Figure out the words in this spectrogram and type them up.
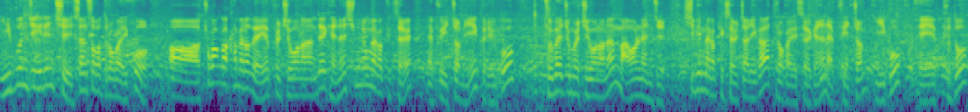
2분지 1인치 센서가 들어가 있고 어, 초광각 카메라도 AF를 지원하는데 걔는 16메가픽셀 f2.2 그리고 두 배 줌을 지원하는 망원 렌즈 12메가픽셀짜리가 들어가 있어요. 걔는 f2.2고 AF도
